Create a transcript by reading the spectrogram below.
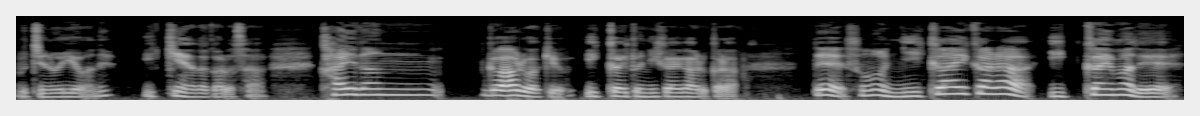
うちの家はね。一軒家だからさ階段があるわけよ。1階と2階があるから。でその2階から1階まで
